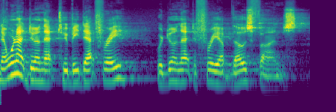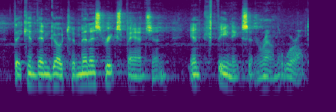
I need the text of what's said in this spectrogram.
Now, we're not doing that to be debt free. We're doing that to free up those funds that can then go to ministry expansion in Phoenix and around the world.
